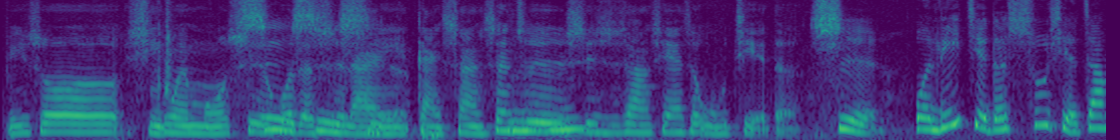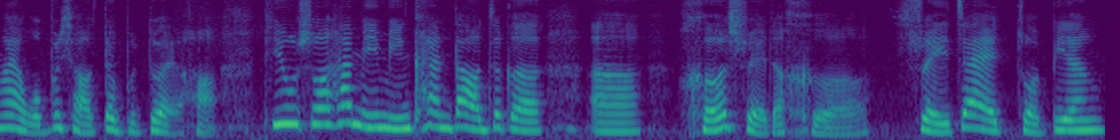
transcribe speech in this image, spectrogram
比如说行为模式或者是来改善，甚至事实上现在是无解的。是我理解的书写障碍，我不晓得对不对哈？譬如说，他明明看到这个呃河水的河，水在左边。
